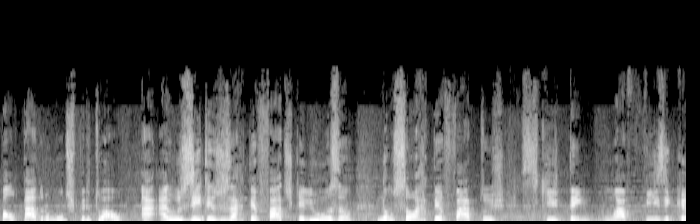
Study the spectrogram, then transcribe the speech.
pautado no mundo espiritual. A- a- os itens, os artefatos que ele usam não são artefatos que têm uma física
